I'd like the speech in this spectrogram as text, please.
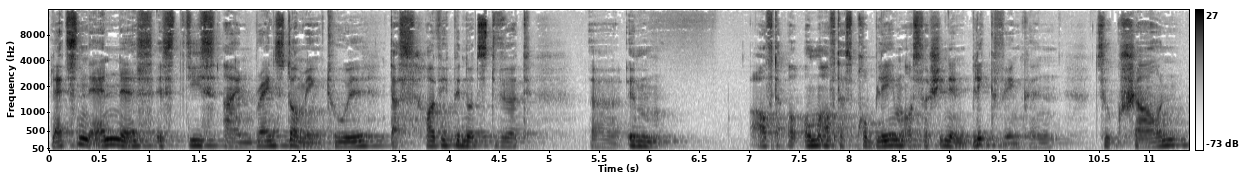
Letzten Endes ist dies ein Brainstorming-Tool, das häufig benutzt wird, äh, im, auf, um auf das Problem aus verschiedenen Blickwinkeln zu schauen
